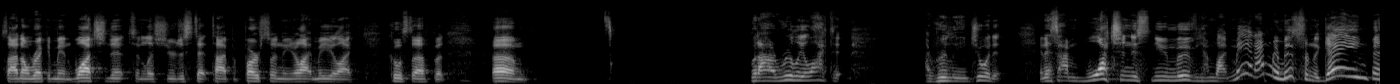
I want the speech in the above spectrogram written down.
so I don't recommend watching it unless you're just that type of person and you're like me, you like cool stuff. But, um, but I really liked it. I really enjoyed it. And as I'm watching this new movie, I'm like, man, I remember this from the game.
